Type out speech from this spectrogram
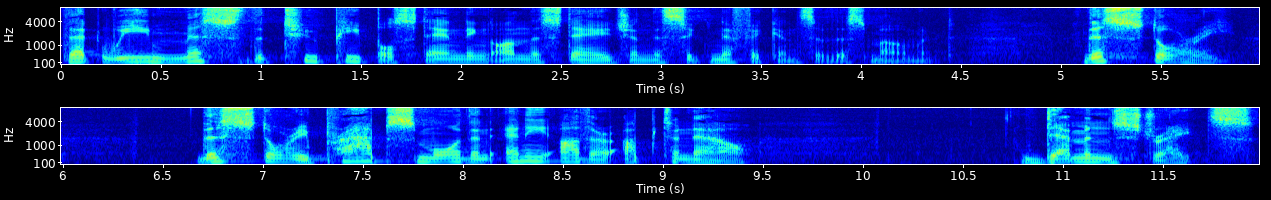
that we miss the two people standing on the stage and the significance of this moment. This story, this story, perhaps more than any other up to now, demonstrates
